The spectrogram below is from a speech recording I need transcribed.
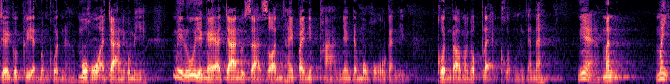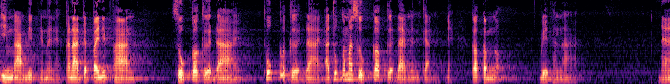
เฉยๆก็เครียดบางคนนะโมโหอาจารย์ก็มี ไม่รู้ยังไงอาจารย์อุตส่าห์สอนให้ไปนิพพานยังจะโมโหกันอีก คนเรามันก็แปลกขนเหมือนกันนะ เนี่ยมัน ไม่อิงอามิตรเห็นไหมเนี่ยขนาดจะไปนิพพานสุขก็เกิดได้ ทุกข์ก็เกิดได้อทุกขมสุขก็เกิดได้เหมือนกันเนี่ยก็กำหนดเวทนานะ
